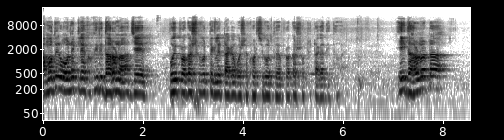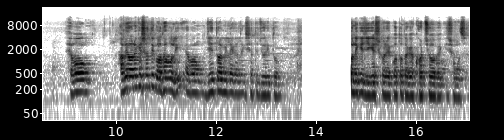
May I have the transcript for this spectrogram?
আমাদের অনেক লেখকেরই ধারণা যে বই প্রকাশ করতে গেলে টাকা পয়সা খরচ করতে হয়, প্রকাশককে টাকা দিতে হয়। এই ধারণাটা এবং আমি অনেকের সাথে কথা বলি এবং যেহেতু আমি লেখালেখির সাথে জড়িত, অনেকে জিজ্ঞেস করে কত টাকা খরচ হবে, কি সমস্যা?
